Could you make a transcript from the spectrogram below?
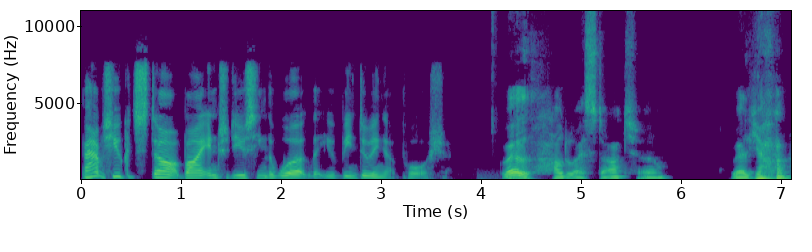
perhaps you could start by introducing the work that you've been doing at Porsche. Well, how do I start? Um, well, yeah,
